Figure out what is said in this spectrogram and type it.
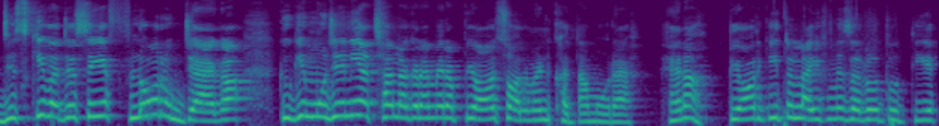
जिसकी वजह से ये फ्लो रुक जाएगा, क्योंकि मुझे नहीं अच्छा लग रहा है मेरा प्योर सॉल्वेंट खत्म हो रहा है है ना? प्योर की तो लाइफ में ज़रूरत होती है।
